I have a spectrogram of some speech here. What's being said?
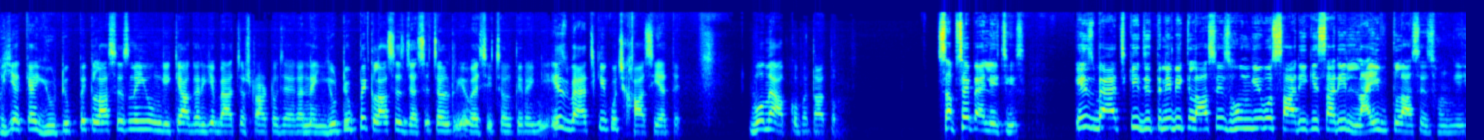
भैया, क्या यूट्यूब पे क्लासेस नहीं होंगी? क्या अगर ये बैच स्टार्ट हो जाएगा? नहीं यूट्यूब पे क्लासेस जैसे चल रही है, वैसी चलती रहेंगी। इस बैच की कुछ खासियत है वो मैं आपको बताता हूँ। सबसे पहली चीज़, इस बैच की जितनी भी क्लासेस होंगी, वो सारी की सारी लाइव क्लासेस होंगी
